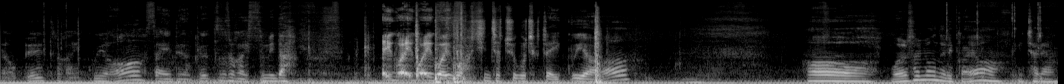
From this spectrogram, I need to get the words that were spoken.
에어백 들어가 있고요. 사이드 에어백 들어가 있습니다. 아이고 아이고 아이고 아이고 신차 출고 책자 있고요. 어, 뭘 설명드릴까요? 이 차량.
